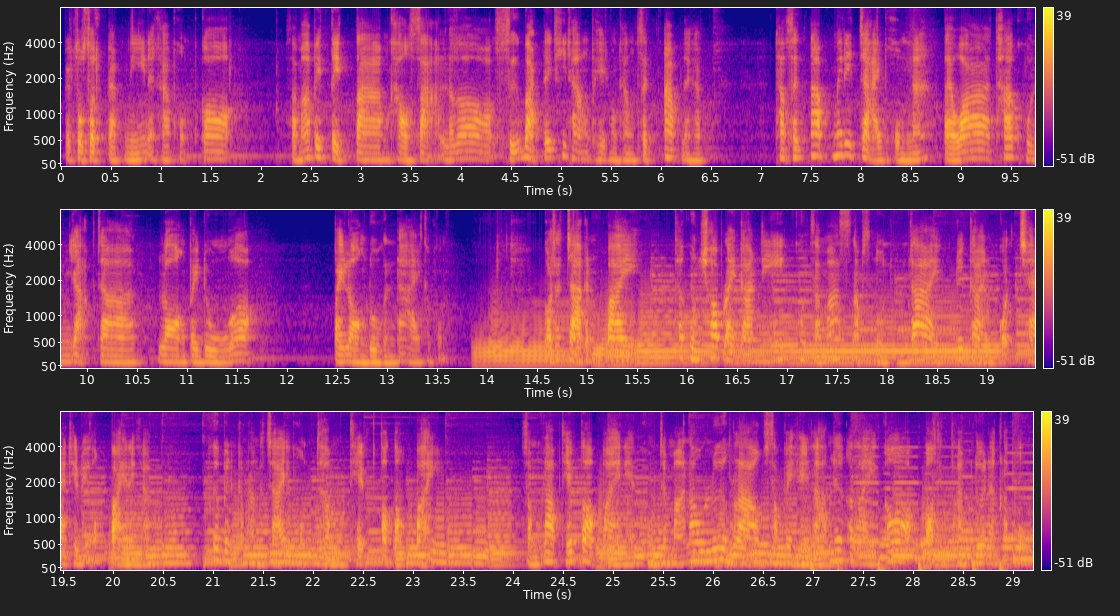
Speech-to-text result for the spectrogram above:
แบบสดๆแบบนี้นะครับ ผมก็สามารถไปติดตามข่าวสาร แล้วก็ซื้อบัตรได้ที่ทางเพจของทาง Set Up นะครับ ทาง Set Up ไม่ได้จ่ายผมนะ แต่ว่าถ้าคุณอยากจะลองไปดูก็ไปลองดูกันได้ครับผมก่อนจะจากกันไป ถ้าคุณชอบรายการนี้คุณสามารถสนับสนุนผมได้ด้วยการกดแชร์เทปนี้ออกไปนะครับ เพื่อเป็นกำลังใจให้ผมทำเทปต่อๆไปสำหรับเทปต่อไปเนี่ยผมจะมาเล่าเรื่องราวสัพเพเหระเรื่องอะไรก็รอติดตามกันด้วยนะครับผม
